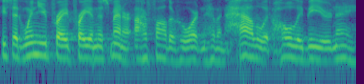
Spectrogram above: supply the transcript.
He said, When you pray, pray in this manner Our Father who art in heaven, hallowed, holy be your name.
